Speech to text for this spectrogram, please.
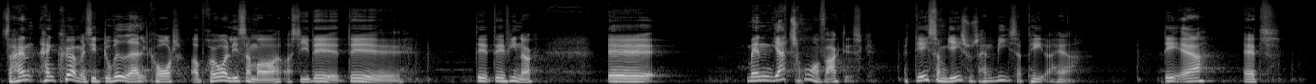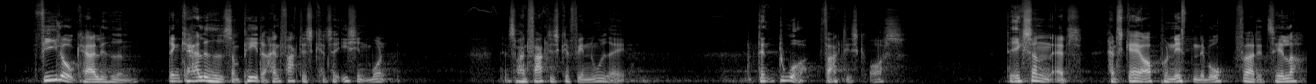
Så han, han kører med sit du ved alt kort, og prøver ligesom at, at sige, det, det, det, det er fint nok. Øh, men jeg tror faktisk, at det som Jesus han viser Peter her, det er, at filokærligheden, den kærlighed, som Peter han faktisk kan tage i sin mund. Den, som han faktisk kan finde ud af. Den dur faktisk også. Det er ikke sådan, at han skal op på næste niveau, før det tæller.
